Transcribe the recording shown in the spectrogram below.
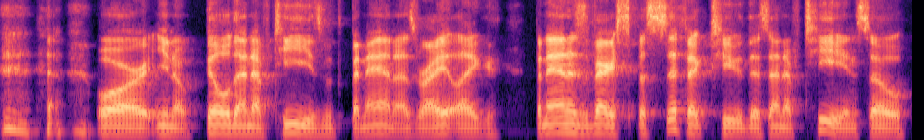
or you know build nfts with bananas right? Like banana is very specific to this nft and so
